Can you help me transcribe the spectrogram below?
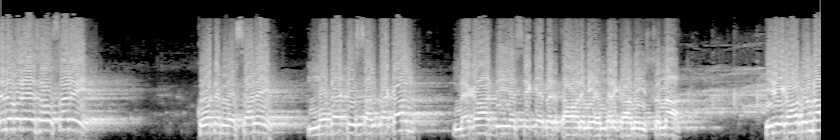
తెలుగుదేశం వస్తానే. కూటమి వస్తానే. మొదటి సంతకం మెగా డిఎస్సీకే పెడతామని మీ అందరికి హామీ ఇస్తున్నా. ఇది కాకుండా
